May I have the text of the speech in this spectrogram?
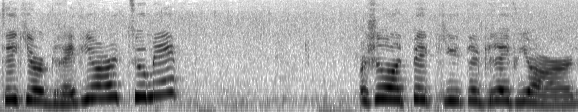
take your graveyard to me? Or shall I pick you the graveyard?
